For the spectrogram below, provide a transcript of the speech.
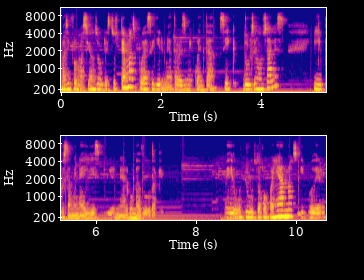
más información sobre estos temas, puedas seguirme a través de mi cuenta SIC Dulce González y pues también ahí escribirme alguna duda que me dio mucho gusto acompañarnos y poder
